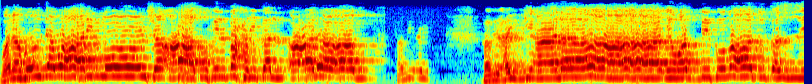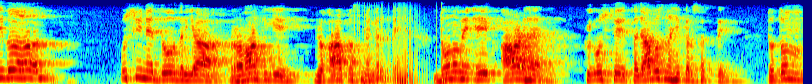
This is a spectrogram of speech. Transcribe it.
وله الدوار المنشآت في البحر كالأعلام فبأي, فبأي آلاء ربكما تكذبان اسی نے دو دریا رواں کیے جو آپس میں ملتے ہیں۔ دونوں میں ایک آڑ ہے کہ اس سے تجاوز نہیں کر سکتے۔ تو تم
